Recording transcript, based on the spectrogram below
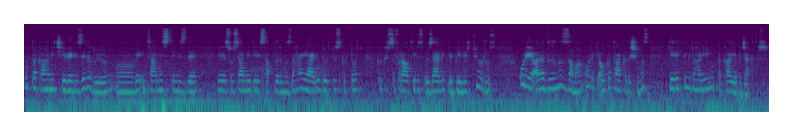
mutlaka hani çevrenize de duyurun ee, ve internet sitemizde ve sosyal medya hesaplarımızda her yerde 444 4306'yı biz özellikle belirtiyoruz. Orayı aradığınız zaman oradaki avukat arkadaşımız gerekli müdahaleyi mutlaka yapacaktır.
